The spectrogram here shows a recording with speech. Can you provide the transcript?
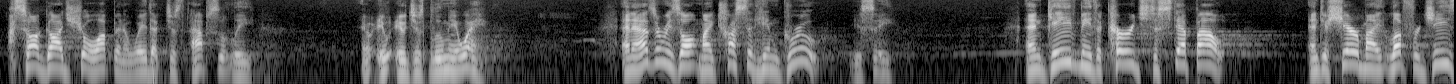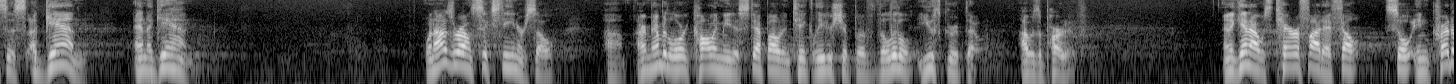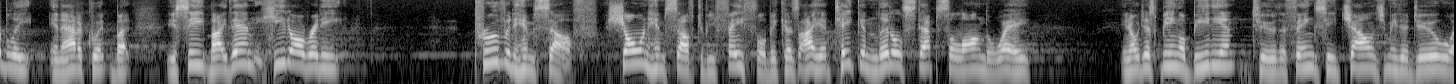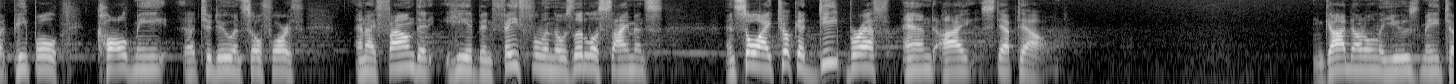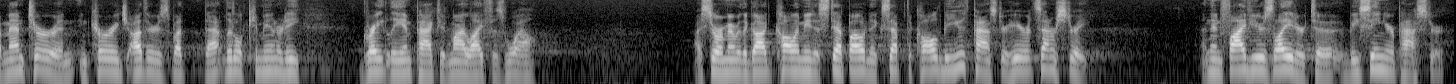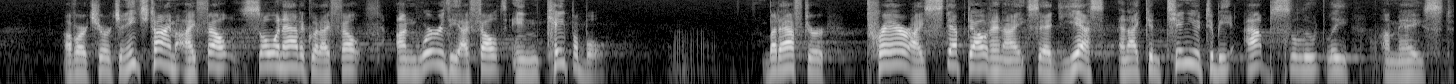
I saw God show up in a way that just absolutely, it, it just blew me away. And as a result, my trust in Him grew, you see, and gave me the courage to step out and to share my love for Jesus again and again. When I was around 16 or so, um, I remember the Lord calling me to step out and take leadership of the little youth group that I was a part of. And again, I was terrified. I felt so incredibly inadequate. But you see, by then, He'd already proven himself, shown himself to be faithful because I had taken little steps along the way. You know, just being obedient to the things he challenged me to do, what people called me uh, to do, and so forth. And I found that he had been faithful in those little assignments. And so I took a deep breath and I stepped out. And God not only used me to mentor and encourage others, but that little community greatly impacted my life as well. I still remember the God calling me to step out and accept the call to be youth pastor here at Center Street. And then five years later to be senior pastor of our church. And each time I felt so inadequate, I felt unworthy, I felt incapable. But after prayer, I stepped out and I said yes, and I continue to be absolutely amazed.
